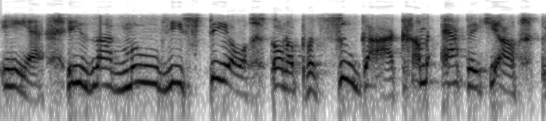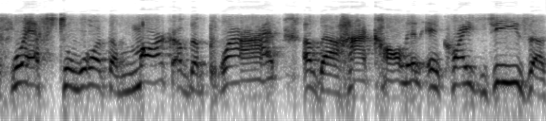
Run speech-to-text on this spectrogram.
in. He's not moved. He's still going to pursue God, come after him, press toward the mark of the prize of the high calling in Christ Jesus.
